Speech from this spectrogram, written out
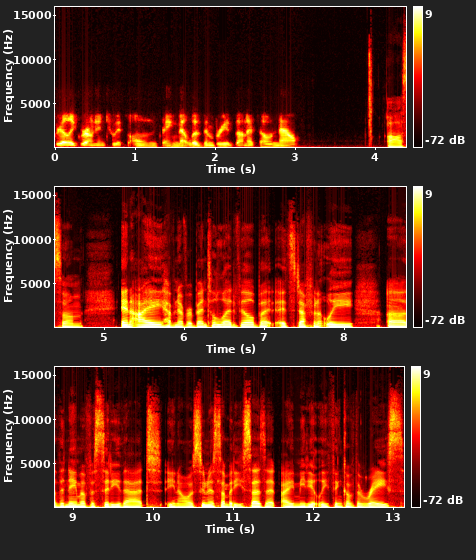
really grown into its own thing that lives and breathes on its own now. Awesome. And I have never been to Leadville, but it's definitely uh, the name of a city that, you know, as soon as somebody says it, I immediately think of the race.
